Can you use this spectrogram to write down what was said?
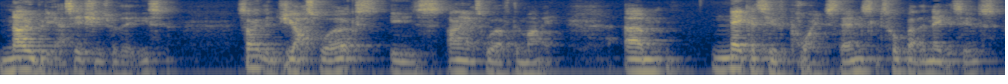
nobody has issues with these. Something that just works is, I think it's worth the money. Um, negative points then, so let's talk about the negatives.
